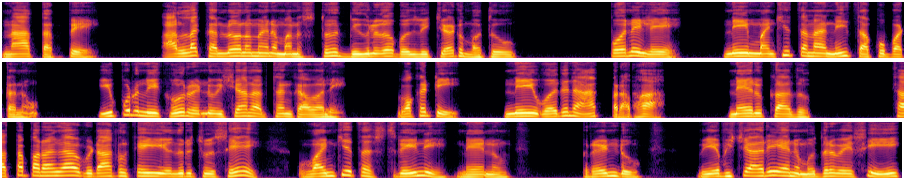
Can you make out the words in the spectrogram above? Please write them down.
నా తప్పే. అల్లకల్లోలమైన మనసుతో దిగులుగా బదిలిచ్చాడు మధు. పోనీలే నీ మంచితనాన్ని తప్పుపట్టను. ఇప్పుడు నీకు రెండు విషయాలు అర్థం కావాలి. ఒకటి నీ వదిన ప్రభ. నేను కాదు. చట్టపరంగా విడాకులకై ఎదురుచూసే వంచిత స్త్రీని నేను. రెండు వ్యభిచారి అని ముద్ర వేసి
